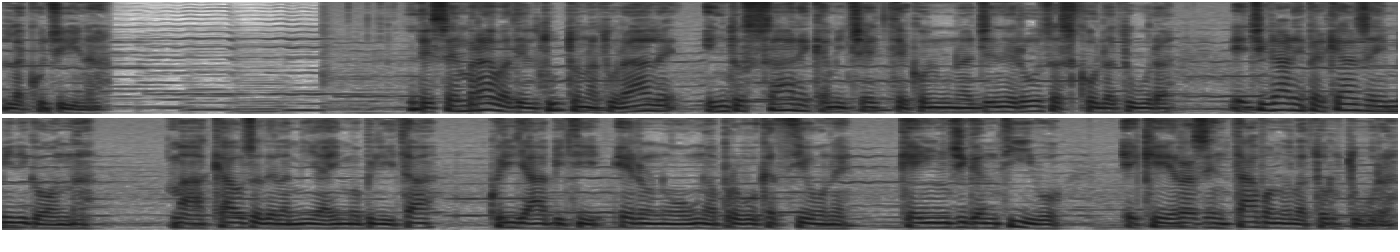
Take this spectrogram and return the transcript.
la cugina. Le sembrava del tutto naturale indossare camicette con una generosa scollatura e girare per casa in minigonna, ma a causa della mia immobilità quegli abiti erano una provocazione che ingigantivo e che rasentavano la tortura.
